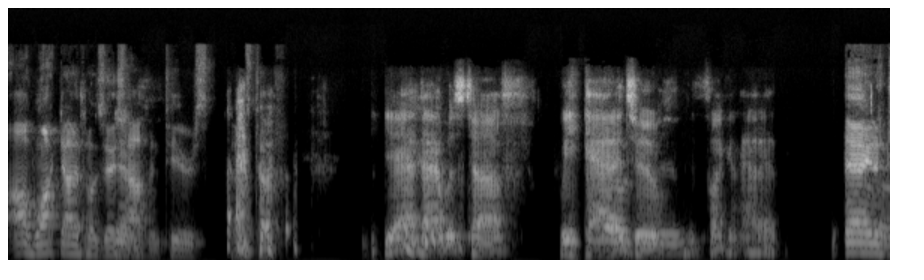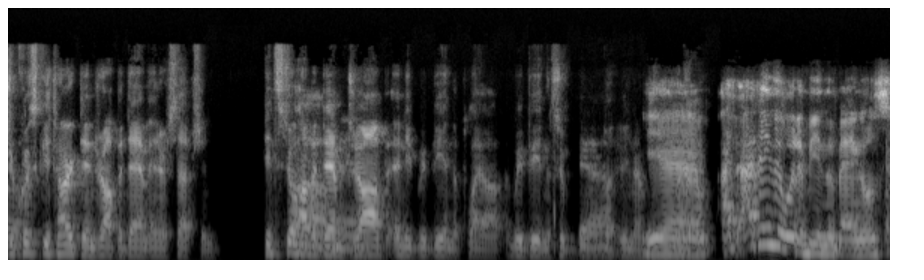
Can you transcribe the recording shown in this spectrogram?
I walked out of Jose's yeah. house in tears. That was tough. yeah, that was tough. We had it too. We fucking had it. And if Jaquiski Tartt didn't drop a damn interception, he'd still have oh, a damn man. job and he would be in the playoff. We'd be in the Super Bowl. Yeah. But you know, yeah, I, I, think we would have been the Bengals.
